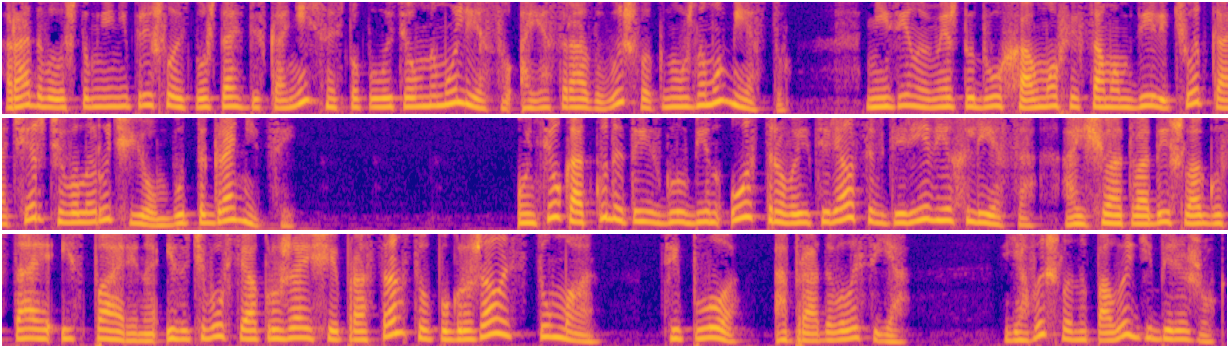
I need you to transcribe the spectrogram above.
Радовалась, что мне не пришлось блуждать бесконечность по полутемному лесу, а я сразу вышла к нужному месту. Низину между двух холмов и в самом деле четко очерчивала ручьем, будто границей. Он тек откуда-то из глубин острова и терялся в деревьях леса, а еще от воды шла густая испарина, из-за чего все окружающее пространство погружалось в туман. «Тепло!» — обрадовалась я. Я вышла на пологий бережок,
